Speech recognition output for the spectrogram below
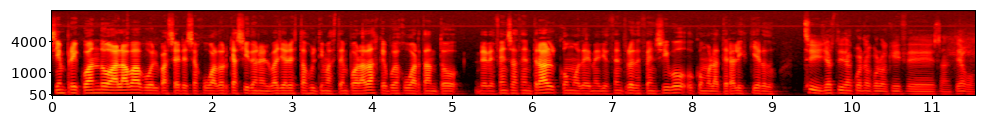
siempre y cuando Álava vuelva a ser ese jugador que ha sido en el Bayern estas últimas temporadas, que puede jugar tanto de defensa central como de mediocentro defensivo o como lateral izquierdo. Sí, yo estoy de acuerdo con lo que dice Santiago.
